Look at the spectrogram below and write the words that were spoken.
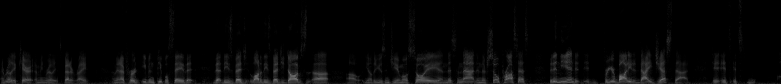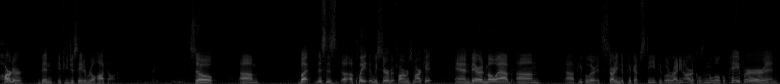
And really, a carrot, I mean, really, it's better, right? I mean, I've heard even people say that, that these veg, a lot of these veggie dogs, uh, uh, you know, they're using GMO soy and this and that, and they're so processed that in the end, it, it, for your body to digest that, it, it's, it's harder than if you just ate a real hot dog. So, um, but this is a, a, plate that we serve at farmers market, and there in Moab, um, uh, people are it's starting to pick up steam. People are writing articles in the local paper and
